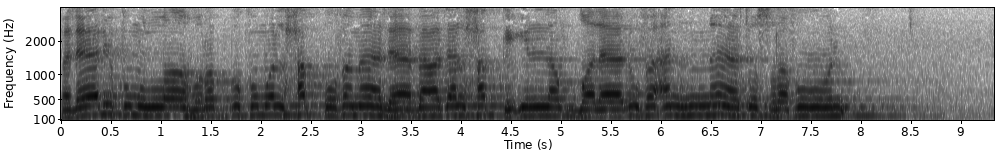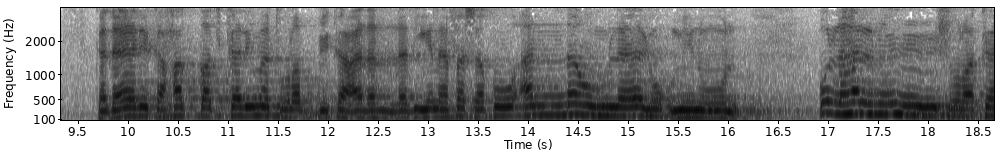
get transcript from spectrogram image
فذلكم الله ربكم الحق فماذا بعد الحق إلا الضلال فانى تصرفون. كذلك حقت كلمة ربك على الذين فسقوا أنهم لا يؤمنون. قل هل من شركائكم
